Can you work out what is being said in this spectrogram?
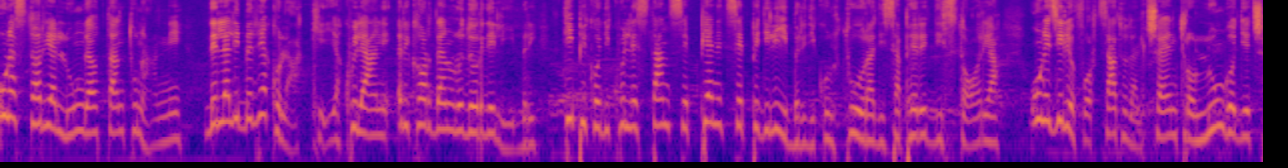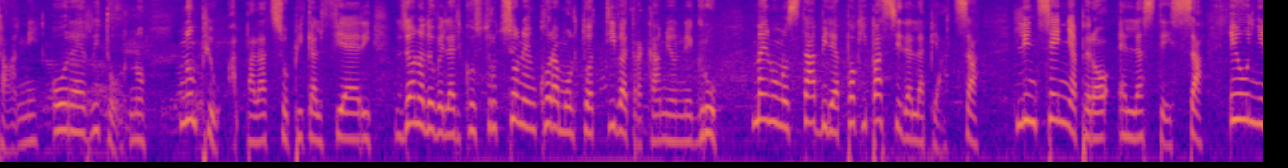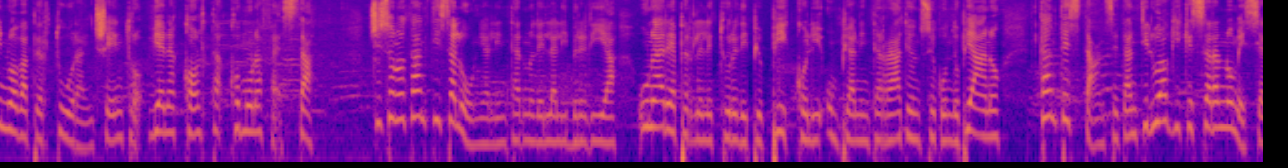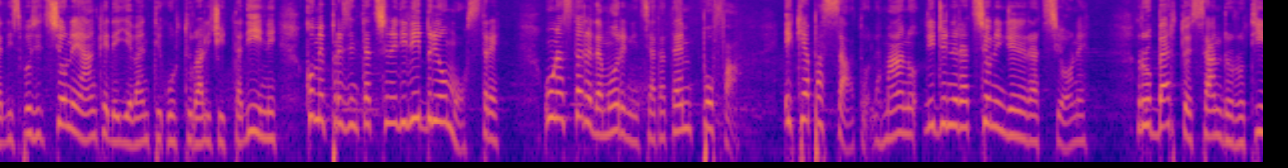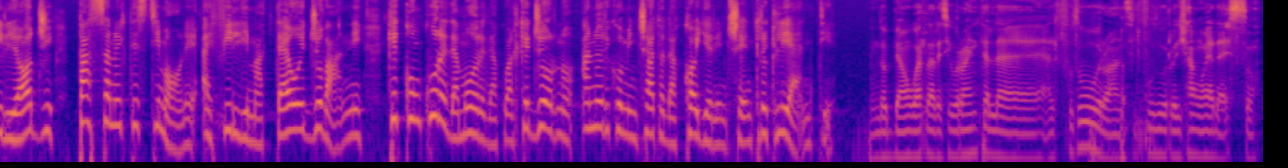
Una storia lunga 81 anni. Della libreria Colacchi, gli aquilani ricordano l'odore dei libri, tipico di quelle stanze piene zeppe di libri, di cultura, di sapere e di storia. Un esilio forzato dal centro lungo dieci anni, ora è il ritorno. Non più a Palazzo Picalfieri, zona dove la ricostruzione è ancora molto attiva tra camion e gru, ma in uno stabile a pochi passi dalla piazza. L'insegna però è la stessa e ogni nuova apertura in centro viene accolta come una festa. Ci sono tanti saloni all'interno della libreria, un'area per le letture dei più piccoli, un piano interrato e un secondo piano, tante stanze, tanti luoghi che saranno messi a disposizione anche degli eventi culturali cittadini, come presentazioni di libri o mostre. Una storia d'amore iniziata tempo fa e che ha passato la mano di generazione in generazione. Roberto e Sandro Rotili oggi passano il testimone ai figli Matteo e Giovanni che con cure d'amore da qualche giorno hanno ricominciato ad accogliere in centro i clienti. Dobbiamo guardare sicuramente al, futuro, anzi il futuro diciamo è adesso,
